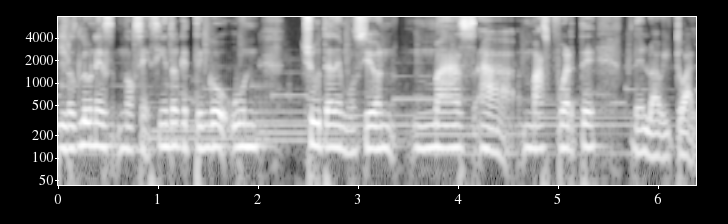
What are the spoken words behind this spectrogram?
los lunes, no sé, siento que tengo un chute de emoción más, ah, más fuerte de lo habitual.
